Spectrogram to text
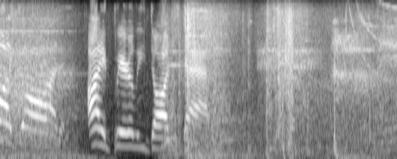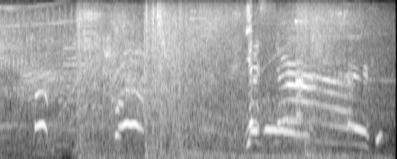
My god! I barely dodged that. yes, sir!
